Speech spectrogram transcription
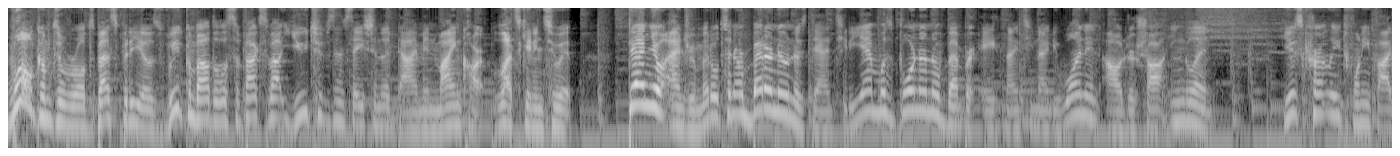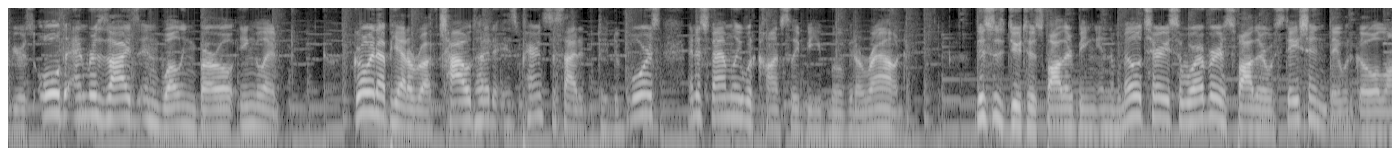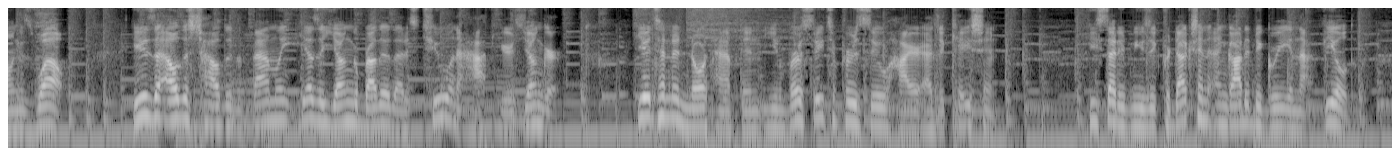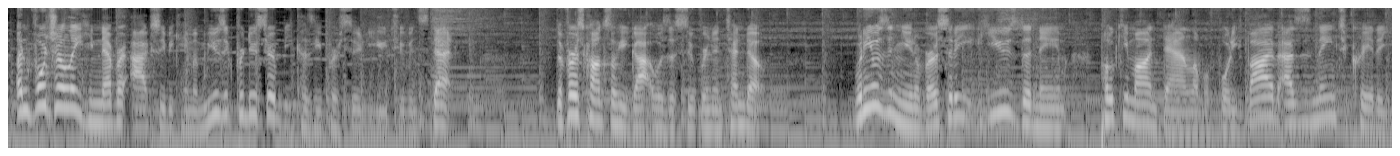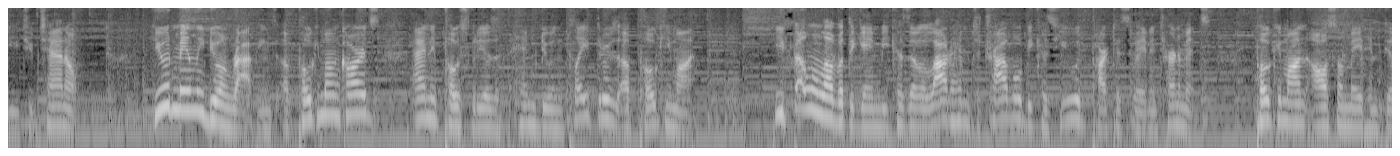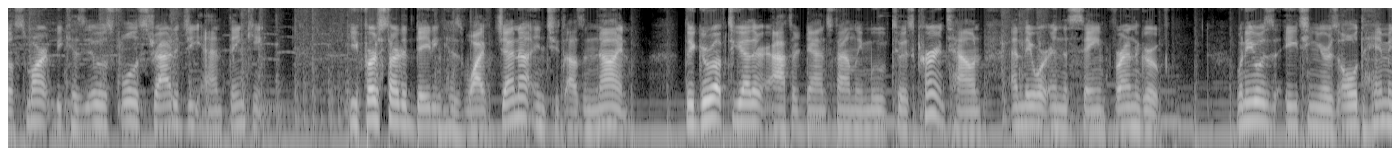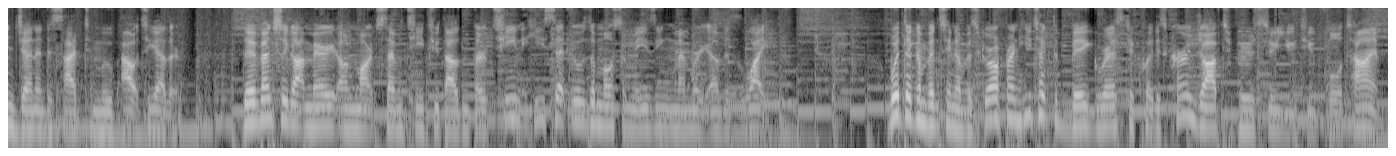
Welcome to World's Best Videos. We've compiled a list of facts about YouTube sensation The Diamond Minecart. Let's get into it. Daniel Andrew Middleton, or better known as Dan TDM, was born on November 8, 1991 in Aldershot, England. He is currently 25 years old and resides in Wellingborough, England. Growing up, he had a rough childhood, his parents decided to divorce, and his family would constantly be moving around. This was due to his father being in the military, so wherever his father was stationed, they would go along as well. He is the eldest child in the family. He has a younger brother that is two and a half years younger. He attended Northampton University to pursue higher education. He studied music production and got a degree in that field. Unfortunately, he never actually became a music producer because he pursued YouTube instead. The first console he got was a Super Nintendo. When he was in university, he used the name Pokemon Dan Level 45 as his name to create a YouTube channel. He would mainly do unwrappings of Pokemon cards and post videos of him doing playthroughs of Pokemon. He fell in love with the game because it allowed him to travel because he would participate in tournaments. Pokemon also made him feel smart because it was full of strategy and thinking. He first started dating his wife Jenna in 2009. They grew up together after Dan's family moved to his current town and they were in the same friend group. When he was 18 years old, him and Jenna decided to move out together. They eventually got married on March 17, 2013. He said it was the most amazing memory of his life. With the convincing of his girlfriend, he took the big risk to quit his current job to pursue YouTube full time.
